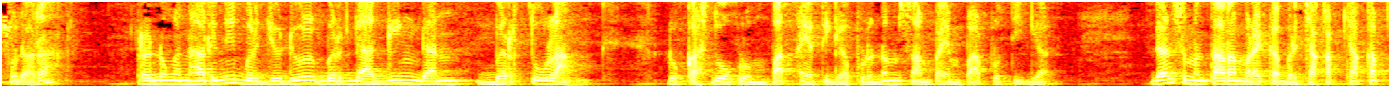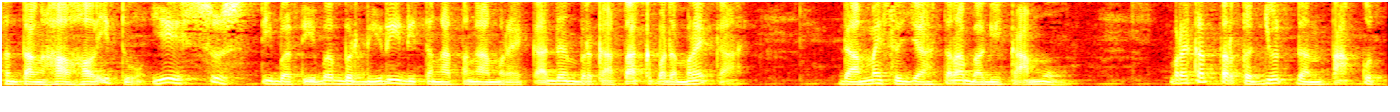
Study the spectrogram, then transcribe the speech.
saudara, renungan hari ini berjudul berdaging dan bertulang. Lukas 24 ayat 36 sampai 43. Dan sementara mereka bercakap-cakap tentang hal-hal itu, Yesus tiba-tiba berdiri di tengah-tengah mereka dan berkata kepada mereka, "Damai sejahtera bagi kamu." Mereka terkejut dan takut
